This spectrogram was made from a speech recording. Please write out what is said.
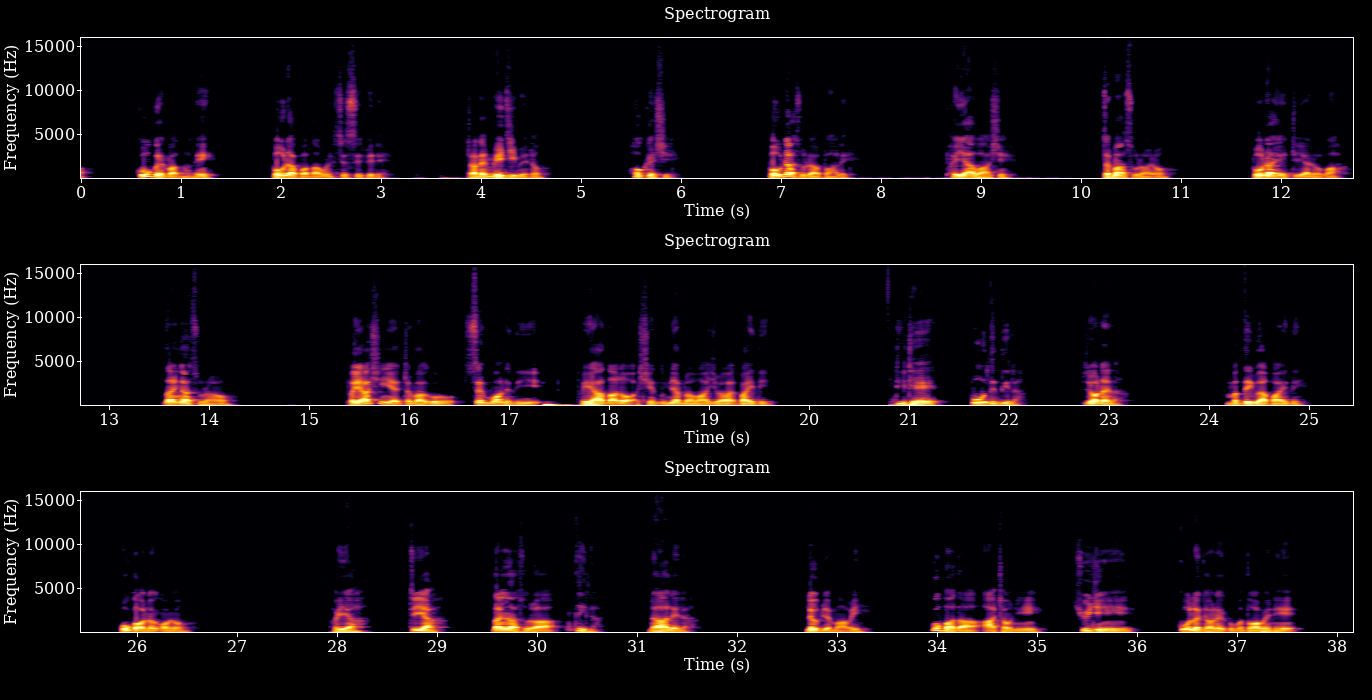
ကိုးကွယ်မှသာလေဗုဒ္ဓဘာသာဝင်စစ်စစ်ဖြစ်တယ်။ဒါနဲ့မေးကြည့်မယ်နော်။ဟုတ်ကဲ့ရှင်။ဗုဒ္ဓဆိုတာဘာလဲ။ဖယားပါရှင်။ဓမ္မဆိုတာရောဗုဒ္ဓရဲ့တရားတော်ပါ။တန်ခါဆိုတာရောဖယားရှင်ရဲ့ဓမ္မကိုစစ်မွားနေသည်ဖယားသားတော့အရှင်သူမြတ်မှာပါပိုက်သည်။ဒီတဲ့ပိုးသိသေးလား။ပြောနိုင်လားမသိပါပါသည် ဟိုကောင်တော့ကောင်ရောဖယားတရားတန်ခါဆိုတာသိလားနားလေလားလုတ်ပြန်ပါပြီကို့ဘာသာအားချောင်းချင်းရှူးချင်းကို့လက်ချောင်းနဲ့ကိုမသွားပဲနဲ့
